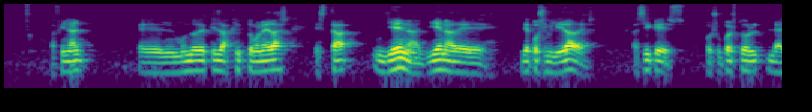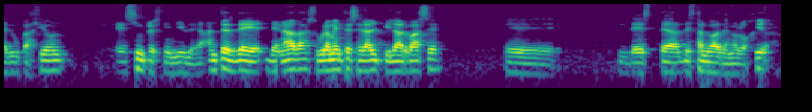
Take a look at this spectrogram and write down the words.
Al final, el mundo de las criptomonedas está llena, llena de, posibilidades. Así que, por supuesto, la educación es imprescindible. Antes de, nada, seguramente será el pilar base eh, de, esta, nueva tecnología.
